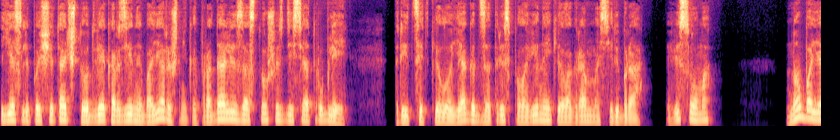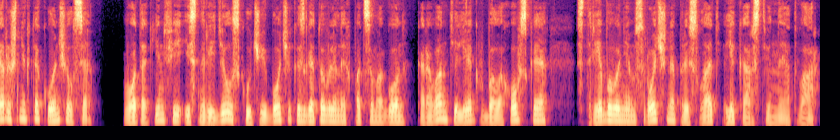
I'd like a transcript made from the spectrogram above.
Если посчитать, что две корзины боярышника продали за 160 рублей, 30 кило ягод за 3,5 килограмма серебра. Весомо. Но боярышник-то кончился. Вот Акинфий и снарядил с кучей бочек, изготовленных под самогон, караван телег в Балаховское с требованием срочно прислать лекарственный отвар.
